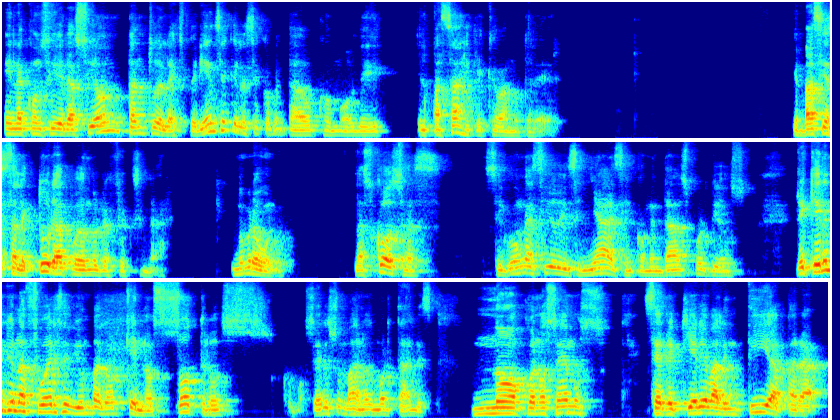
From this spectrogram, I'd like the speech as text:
en la consideración tanto de la experiencia que les he comentado como de el pasaje que acabamos de leer. En base a esta lectura podemos reflexionar. Número uno, las cosas, según han sido diseñadas y encomendadas por Dios, requieren de una fuerza y de un valor que nosotros, como seres humanos mortales, no conocemos. Se requiere valentía para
